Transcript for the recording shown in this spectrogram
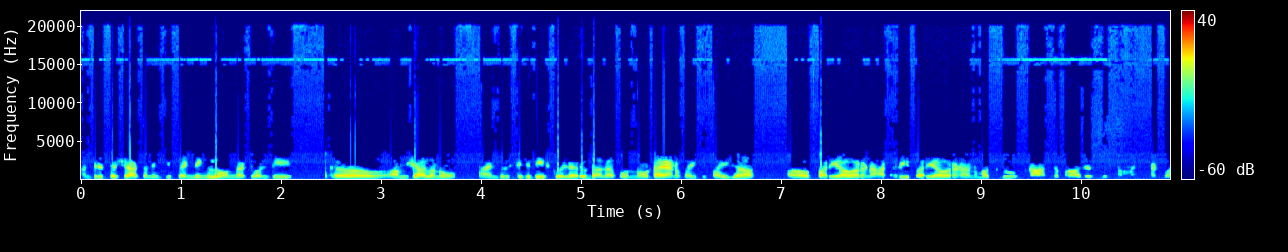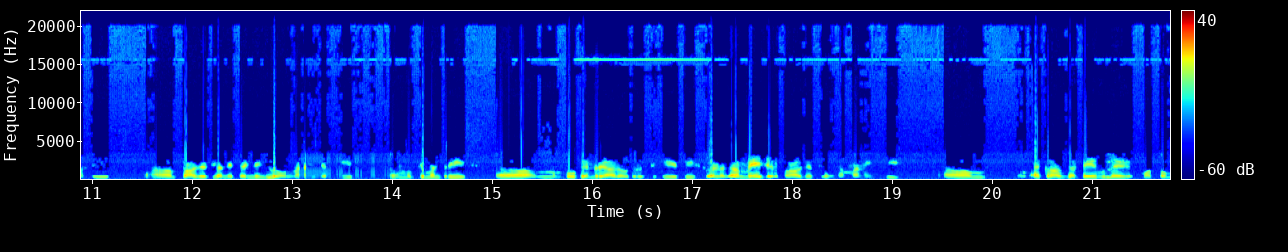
మంత్రిత్వ శాఖ నుంచి పెండింగ్లో ఉన్నటువంటి అంశాలను ఆయన దృష్టికి తీసుకువెళ్ళారు. దాదాపు నూట ఎనభైకి పైగా పర్యావరణ అటవీ పర్యావరణ అనుమతులు రాష్ట్ర ప్రాజెక్టులకు సంబంధించినటువంటి ప్రాజెక్టులన్నీ పెండింగ్లో ఉన్నాయని చెప్పి ముఖ్యమంత్రి భూపేంద్ర యాదవ్ దృష్టికి తీసుకువెళ్ళగా మేజర్ ప్రాజెక్టులకు సంబంధించి అక్రాస్ ద టేబులే మొత్తం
